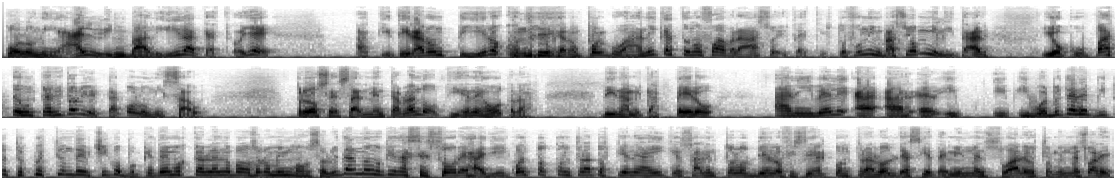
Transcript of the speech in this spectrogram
colonial invadida que, oye, aquí tiraron tiros cuando llegaron por Guánica, esto no fue abrazo, esto fue una invasión militar y ocupaste un territorio y está colonizado. Procesalmente hablando, tiene otras dinámicas, pero a nivel y, y, vuelvo y te repito, esto es cuestión de chicos, ¿por qué tenemos que hablarlo para nosotros mismos? José Luis Dalmau no tiene asesores allí. ¿Cuántos contratos tiene ahí que salen todos los días en la oficina del Contralor de a 7 mil mensuales, 8 mil mensuales?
